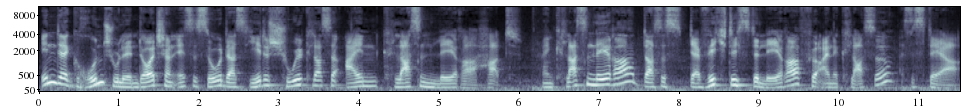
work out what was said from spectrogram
In der Grundschule in Deutschland ist es so, dass jede Schulklasse einen Klassenlehrer hat. Ein Klassenlehrer, das ist der wichtigste Lehrer für eine Klasse. Es ist der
